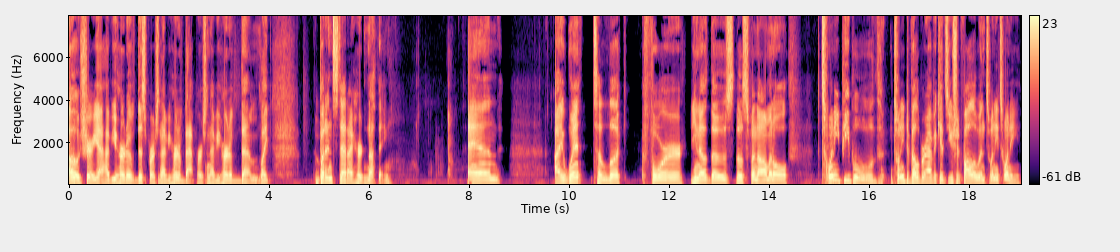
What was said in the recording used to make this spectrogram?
oh sure yeah have you heard of this person? Have you heard of that person? Have you heard of them? Like but instead i heard nothing. And i went to look for you know those those phenomenal 20 people 20 developer advocates you should follow in 2020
